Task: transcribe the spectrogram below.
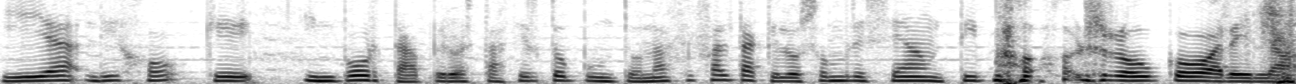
Y ella dijo que importa, pero hasta cierto punto. No hace falta que los hombres sean tipo Rouco Varela.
